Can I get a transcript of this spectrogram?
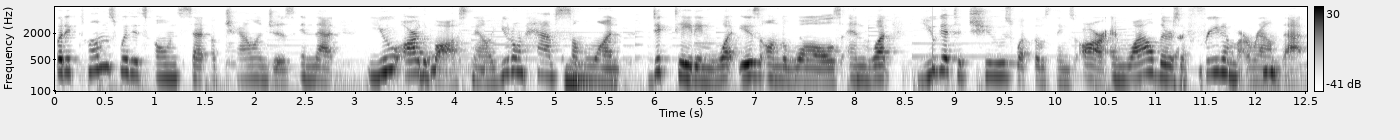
but it comes with its own set of challenges in that you are the boss now. You don't have Mm-hmm. someone dictating what is on the walls and what you get to choose what those things are. And while there's a freedom around hmm. that,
